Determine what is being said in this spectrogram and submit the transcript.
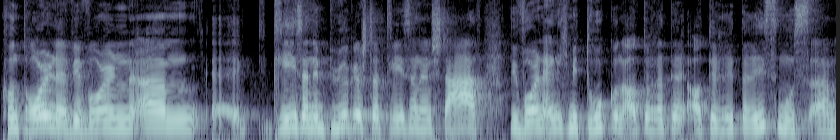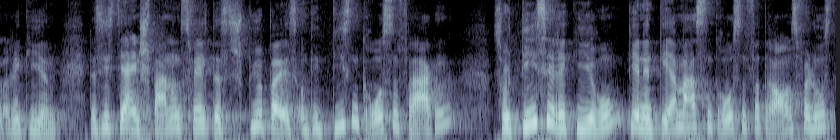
Kontrolle, wir wollen ähm, äh, gläsernen Bürger statt gläsernen Staat, wir wollen eigentlich mit Druck und Autoritarismus ähm, regieren. Das ist ja ein Spannungsfeld, das spürbar ist. Und in diesen großen Fragen soll diese Regierung, die einen dermaßen großen Vertrauensverlust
